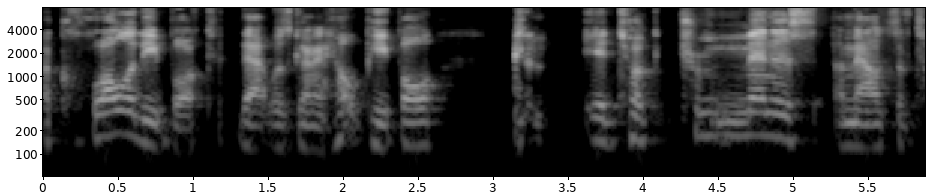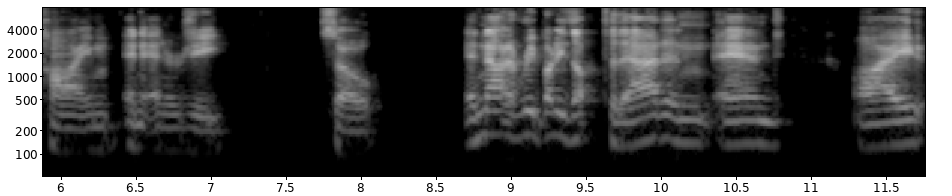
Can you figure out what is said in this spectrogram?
a quality book that was going to help people. it took tremendous amounts of time and energy. So, and not everybody's up to that. And and I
